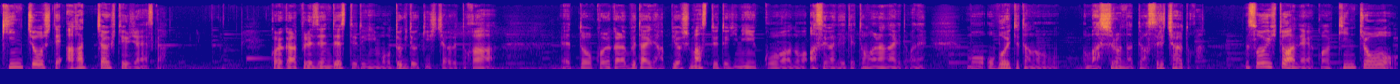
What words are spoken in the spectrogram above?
緊張して上がっちゃう人いるじゃないですか。これからプレゼンですっていう時にもうドキドキしちゃうとかえっとこれから舞台で発表しますっていう時にこうあの汗が出て止まらないとかねもう覚えてたのを真っ白になって忘れちゃうとか。そういう人はねこの緊張を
